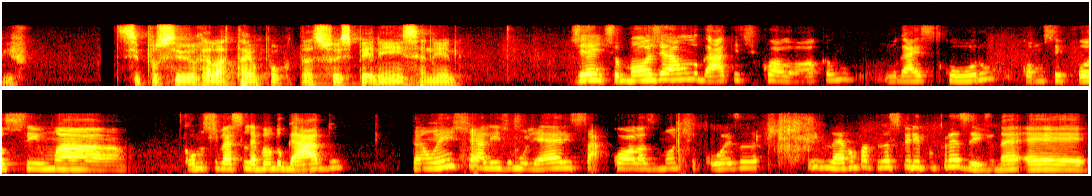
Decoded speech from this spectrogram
e, se possível, relatar um pouco da sua experiência nele? Gente, o bonde é um lugar que te coloca, um lugar escuro, como se fosse uma. como se estivesse levando gado então, enche ali de mulheres, sacolas, um monte de coisa e levam para transferir para o presídio, né? É,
